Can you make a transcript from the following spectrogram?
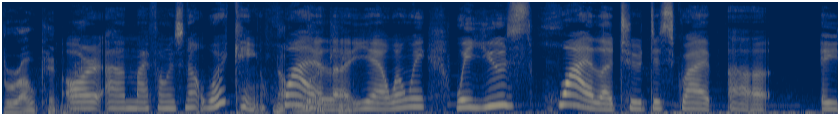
broken. Or uh, my phone is not working. Not 坏了. working. Yeah, when we we use 坏了 to describe uh, a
